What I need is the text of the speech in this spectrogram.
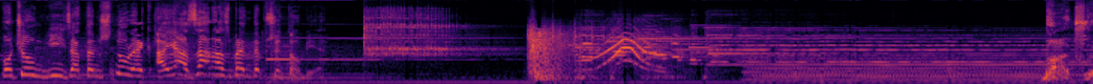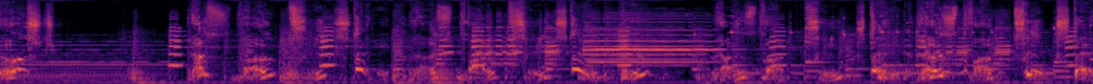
pociągnij za ten sznurek, a ja zaraz będę przy tobie. Baczność! Raz, dwa, trzy, cztery. Raz, dwa, trzy, cztery. Raz, dwa, trzy, cztery. Raz, dwa, trzy, cztery.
